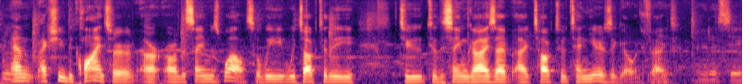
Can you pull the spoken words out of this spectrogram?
Mm. And actually the clients are, are, are, the same as well. So we, we talk to the, to, to the same guys I, I talked to 10 years ago, in fact. Right. I see.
